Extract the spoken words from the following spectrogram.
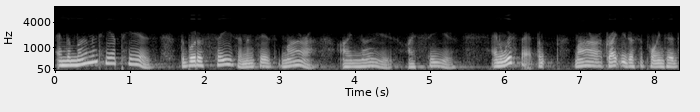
And the moment he appears, the Buddha sees him and says, Mara, I know you, I see you. And with that, the Mara, greatly disappointed,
